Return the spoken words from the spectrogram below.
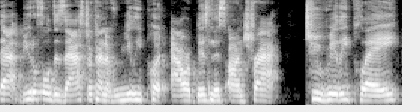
that beautiful disaster kind of really put our business on track to really play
